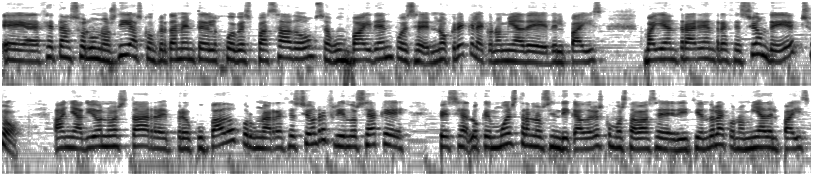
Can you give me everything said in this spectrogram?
eh, hace tan solo unos días, concretamente el jueves pasado, según Biden, pues eh, no cree que la economía del país vaya a entrar en recesión. De hecho, añadió no estar preocupado por una recesión, refiriéndose a que, pese a lo que muestran los indicadores, como estabas eh, diciendo, la economía del país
